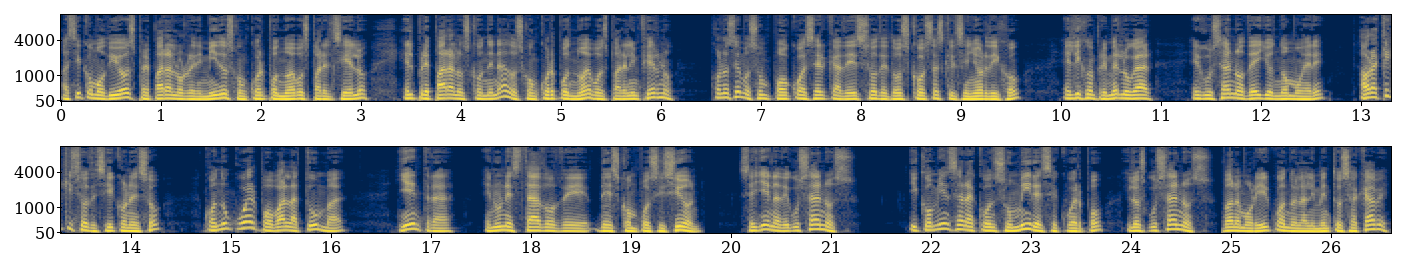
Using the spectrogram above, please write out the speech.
así como Dios prepara a los redimidos con cuerpos nuevos para el cielo, Él prepara a los condenados con cuerpos nuevos para el infierno. Conocemos un poco acerca de eso, de dos cosas que el Señor dijo. Él dijo, en primer lugar, el gusano de ellos no muere. Ahora, ¿qué quiso decir con eso? Cuando un cuerpo va a la tumba y entra en un estado de descomposición, se llena de gusanos y comienzan a consumir ese cuerpo y los gusanos van a morir cuando el alimento se acabe.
